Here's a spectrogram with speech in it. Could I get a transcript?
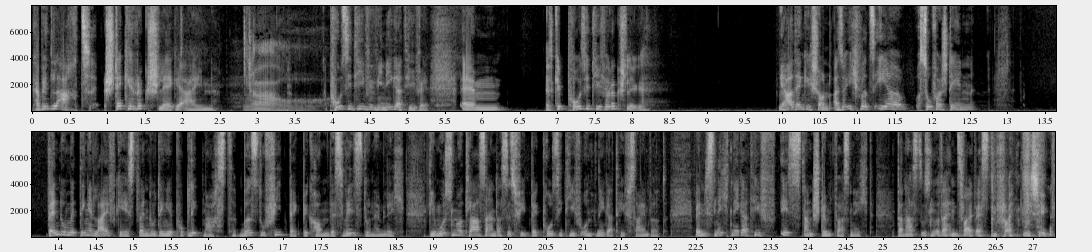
Kapitel 8. Stecke Rückschläge ein. Au. Positive wie negative. Ähm, Es gibt positive Rückschläge. Ja, denke ich schon. Also ich würde es eher so verstehen, wenn du mit Dingen live gehst, wenn du Dinge publik machst, wirst du Feedback bekommen. Das willst du nämlich. Dir muss nur klar sein, dass das Feedback positiv und negativ sein wird. Wenn es nicht negativ ist, dann stimmt was nicht. Dann hast du es nur deinen zwei besten Freunden geschickt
